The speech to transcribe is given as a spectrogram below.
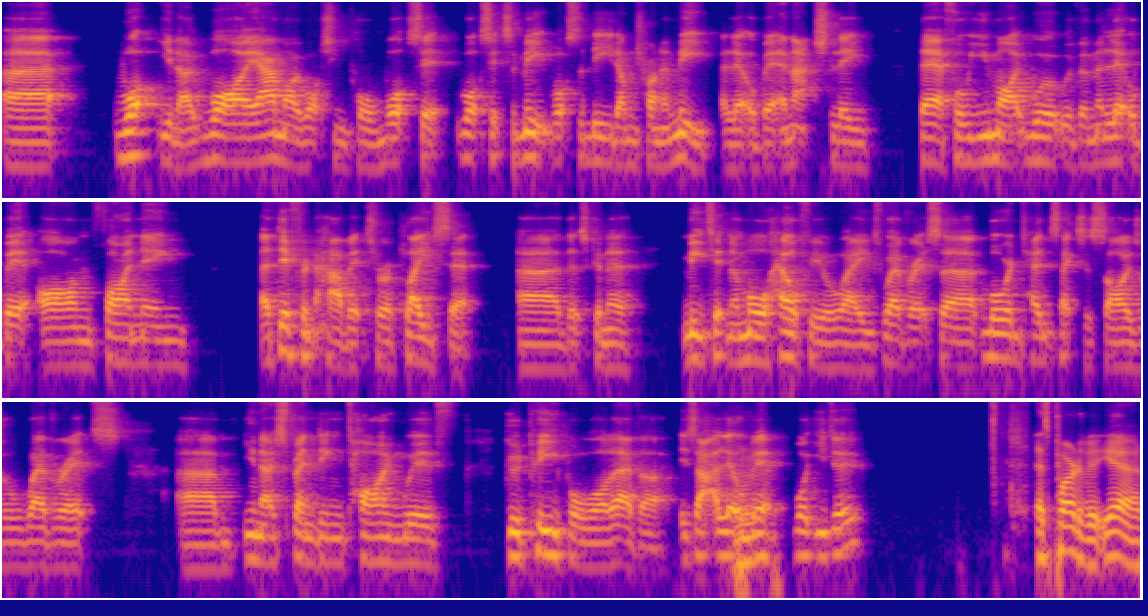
Uh, what you know, why am I watching porn? What's it? What's it to meet? What's the need I'm trying to meet a little bit? And actually, therefore, you might work with them a little bit on finding a different habit to replace it. Uh, that's going to meet it in a more healthier ways, whether it's a more intense exercise or whether it's um, you know spending time with good people, or whatever. Is that a little mm-hmm. bit what you do? That's part of it. Yeah.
